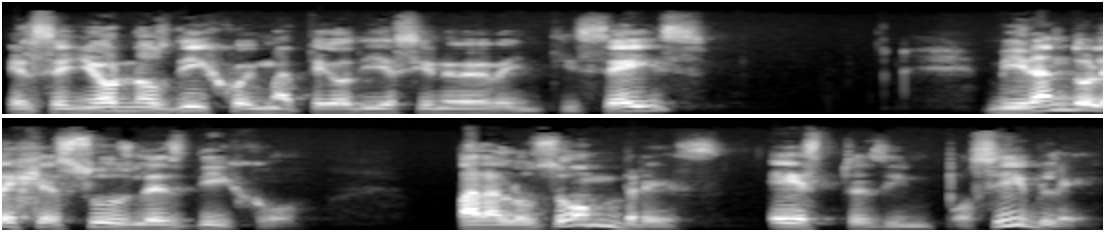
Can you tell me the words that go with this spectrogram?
El Señor nos dijo en Mateo 19, 26, mirándole Jesús les dijo, para los hombres esto es imposible,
